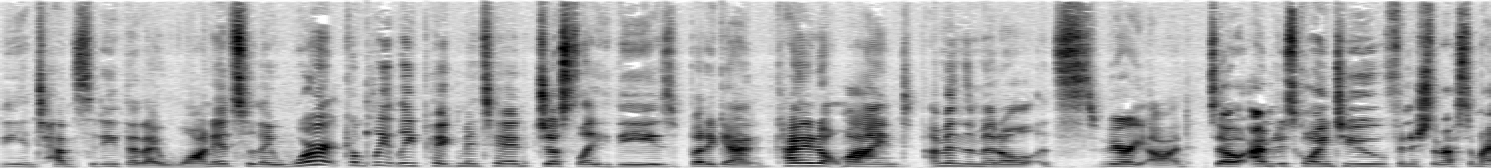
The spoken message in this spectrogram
the intensity that I wanted. So they weren't completely pigmented, just like these. But again, kind of don't mind. I'm in the middle. It's very odd. So I'm just going to finish the rest of my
